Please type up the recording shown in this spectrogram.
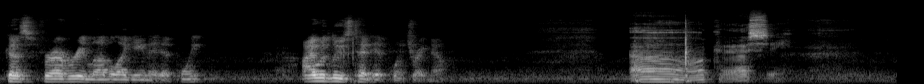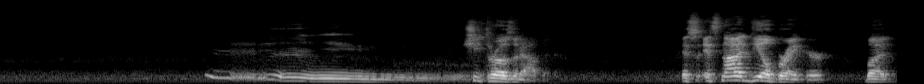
Because for every level I gain a hit point, I would lose ten hit points right now. Oh, okay. I see. She throws it out there. It's it's not a deal breaker, but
